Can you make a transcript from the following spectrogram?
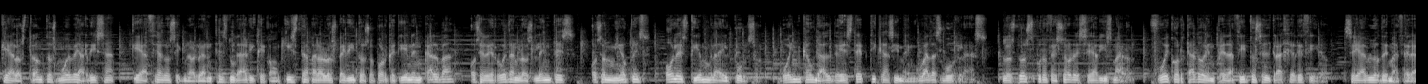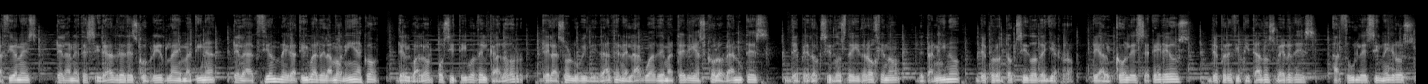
que a los tontos mueve a risa, que hace a los ignorantes dudar y que conquista para los peritos o porque tienen calva, o se le ruedan los lentes, o son miopes, o les tiembla el pulso. Buen caudal de escépticas y menguadas burlas. Los dos profesores se abismaron. Fue cortado en pedacitos el traje de Ciro. Se habló de maceraciones, de la necesidad de descubrir la hematina, de la acción negativa del amoníaco, del valor positivo del calor, de la solubilidad en el agua de materias colorantes, de peróxidos de hidrógeno, de tanino, de protóxido de hierro, de alcoholes etéreos, de precipitados verdes, azules y negros,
